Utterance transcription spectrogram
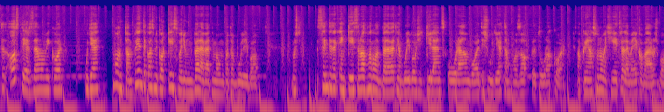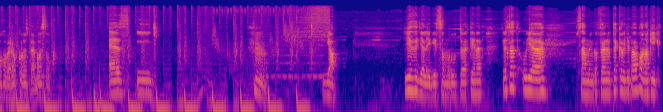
tehát azt érzem, amikor, ugye, mondtam, péntek az, mikor kész vagyunk belevetni magunkat a buliba. Most szerintetek én készen alatt magamat belevetni a buliba, úgyhogy 9 órán volt, és úgy értem haza 5 órakor? Akkor én azt mondom, hogy hétre lemegyek a városba a haverokkal, azt bebaszok. Ez így... Hm. Ja. Ez egy eléggé szomorú történet. Illetve hát ugye számoljunk a felnőttekkel, ugyebár van, akik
